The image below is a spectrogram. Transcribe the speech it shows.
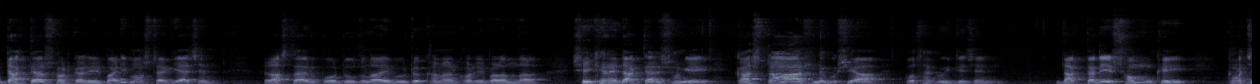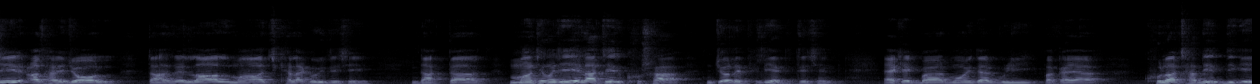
ডাক্তার সরকারের বাড়ি মাস্টার গিয়েছেন রাস্তার উপর দোতলায় বৈঠকখানার ঘরের বারান্দা। সেইখানে ডাক্তারের সঙ্গে কাষ্টা শুনে বসিয়া কথা কইতেছেন। ডাক্তারের সম্মুখে কাঁচের আধারে জল তাহাদের লাল মাছ খেলা করিতেছে। ডাক্তার, মাঝে মাঝে এলাচের খোসা জলে ফেলিয়া দিতেছেন। এক একবার ময়দার গুলি পাকায়া খোলা ছাদের দিকে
